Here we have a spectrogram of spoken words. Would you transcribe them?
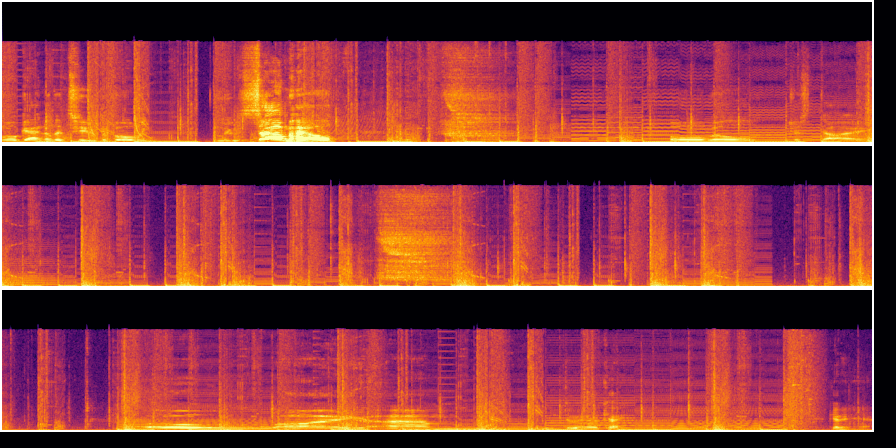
we'll get another two before we lose some health. Or we'll just die. Get in here.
